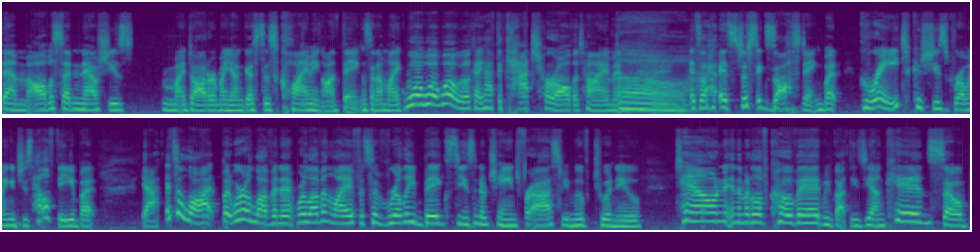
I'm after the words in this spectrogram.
them. All of a sudden now she's my daughter, my youngest, is climbing on things, and I'm like, whoa, whoa, whoa! Like I have to catch her all the time, and oh. it's a, it's just exhausting, but great because she's growing and she's healthy. But yeah, it's a lot, but we're loving it. We're loving life. It's a really big season of change for us. We moved to a new town in the middle of COVID. We've got these young kids. So,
